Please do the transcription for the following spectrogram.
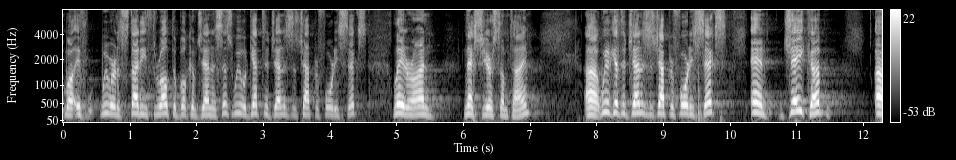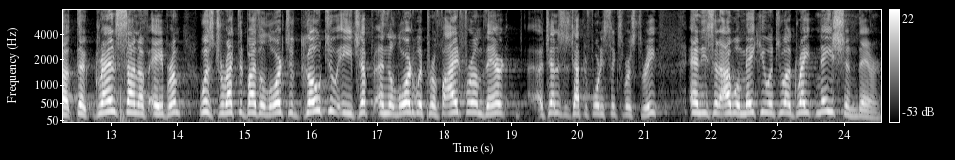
well, if we were to study throughout the book of Genesis, we would get to Genesis chapter 46 later on next year sometime. Uh, we'll get to Genesis chapter 46, and Jacob, uh, the grandson of Abram, was directed by the Lord to go to Egypt, and the Lord would provide for him there. Uh, Genesis chapter 46, verse 3. And he said, I will make you into a great nation there.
